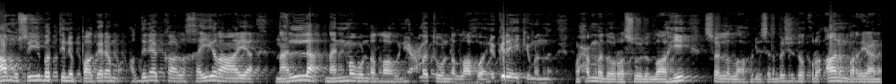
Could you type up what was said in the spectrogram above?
ആ മുസീബത്തിന് പകരം അതിനേക്കാൾ ഹൈറായ നല്ല നന്മ കൊണ്ട് അള്ളാഹു ഞാമത്ത് കൊണ്ട് അള്ളാഹു അനുഗ്രഹിക്കുമെന്ന് മുഹമ്മദ് റസൂലുല്ലാഹി സല്ലാഹു അലൈഹി വസല്ലം പരിശുദ്ധ ഖുർആാനും പറയാണ്.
